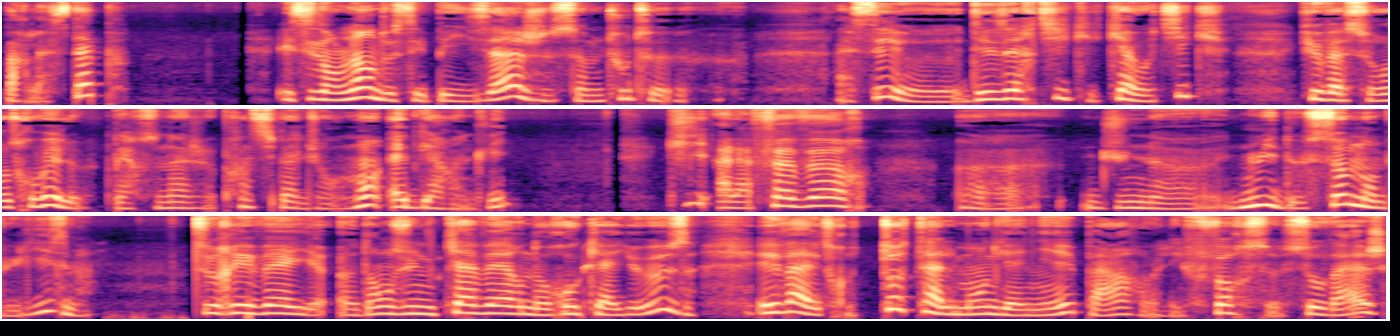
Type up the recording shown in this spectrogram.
par la steppe, et c'est dans l'un de ces paysages, somme toute assez désertiques et chaotiques, que va se retrouver le personnage principal du roman, Edgar Huntley, qui, à la faveur d'une nuit de somnambulisme, se réveille euh, dans une caverne rocailleuse et va être totalement gagné par euh, les forces sauvages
